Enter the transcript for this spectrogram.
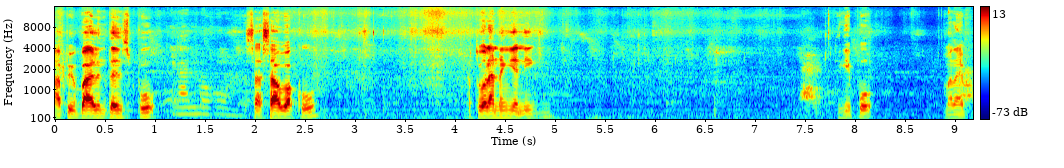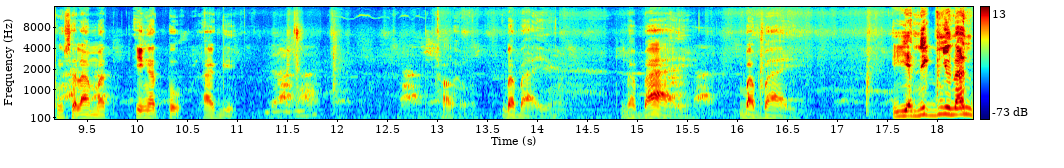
Happy Valentine's po Ilan mo ko. Sa asawa ko. At wala nang yanig. Sige po. Maraming pong salamat. Ingat po lagi. Bye-bye. Bye-bye. Bye-bye. Iyanig nyo ng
